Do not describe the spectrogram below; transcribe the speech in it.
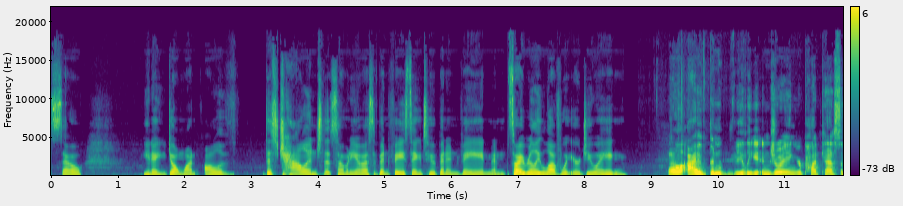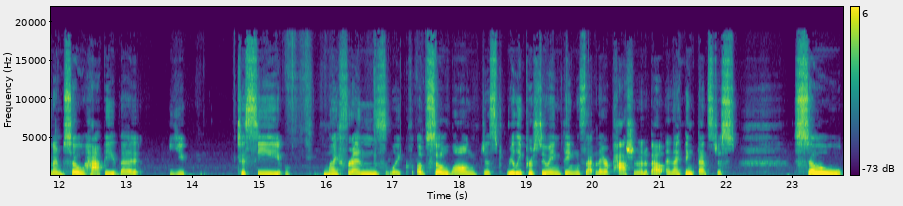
So you know you don't want all of this challenge that so many of us have been facing to have been in vain and so i really love what you're doing. Well i've been really enjoying your podcast and i'm so happy that you to see my friends like of so long just really pursuing things that they're passionate about and i think that's just so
